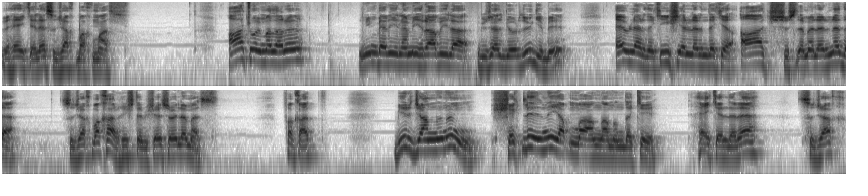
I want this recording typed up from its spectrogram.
ve heykele sıcak bakmaz. Ağaç oymaları minberiyle mihrabıyla güzel gördüğü gibi evlerdeki iş yerlerindeki ağaç süslemelerine de sıcak bakar hiç de bir şey söylemez. Fakat bir canlının şeklini yapma anlamındaki heykellere sıcak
